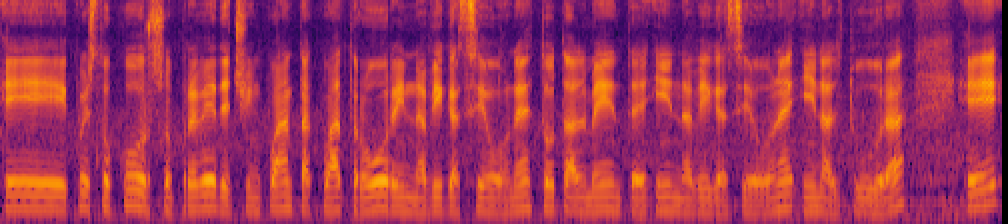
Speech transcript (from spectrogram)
E questo corso prevede 54 ore in navigazione, totalmente in navigazione, in altura e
